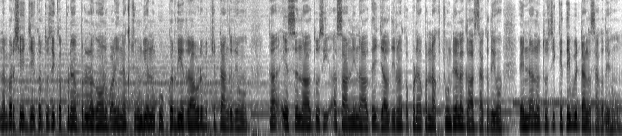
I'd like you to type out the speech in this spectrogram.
ਨੰਬਰ 6 ਜੇਕਰ ਤੁਸੀਂ ਕੱਪੜਿਆਂ ਉੱਪਰ ਲਗਾਉਣ ਵਾਲੀ ਨਕਚੂੰਡੀਆਂ ਨੂੰ ਕੁੱਕਰ ਦੀ ਰਾਵੜ ਵਿੱਚ ਟੰਗ ਦਿਓ, ਤਾਂ ਇਸ ਨਾਲ ਤੁਸੀਂ ਆਸਾਨੀ ਨਾਲ ਤੇ ਜਲਦੀ ਨਾਲ ਕੱਪੜਿਆਂ ਉੱਪਰ ਨਕਚੂੰਡੀਆਂ ਲਗਾ ਸਕਦੇ ਹੋ। ਇਹਨਾਂ ਨੂੰ ਤੁਸੀਂ ਕਿਤੇ ਵੀ ਟੰਗ ਸਕਦੇ ਹੋ।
